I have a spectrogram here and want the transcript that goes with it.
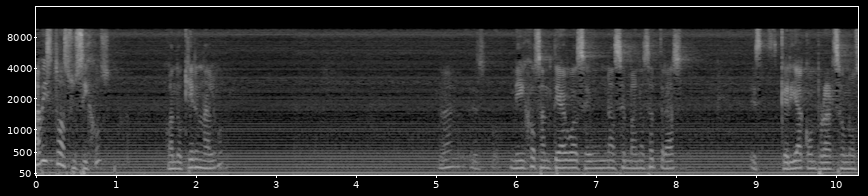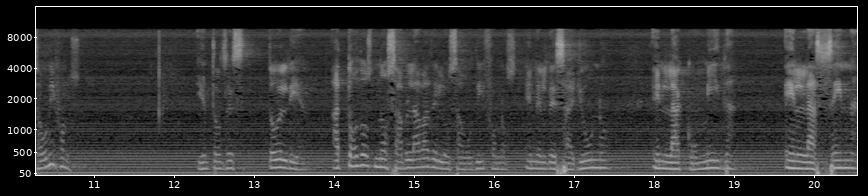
¿Ha visto a sus hijos cuando quieren algo? Mi hijo Santiago hace unas semanas atrás quería comprarse unos audífonos. Y entonces todo el día, a todos nos hablaba de los audífonos en el desayuno, en la comida, en la cena.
